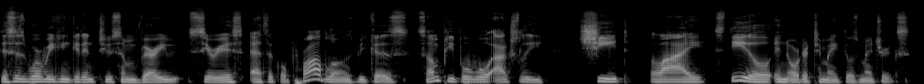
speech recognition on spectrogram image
This is where we can get into some very serious ethical problems because some people will actually cheat, lie, steal in order to make those metrics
